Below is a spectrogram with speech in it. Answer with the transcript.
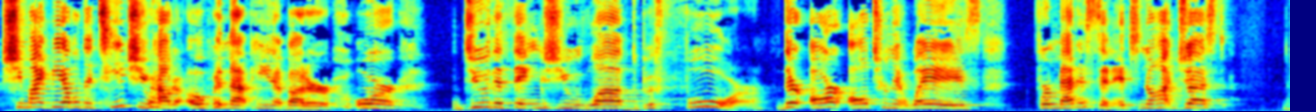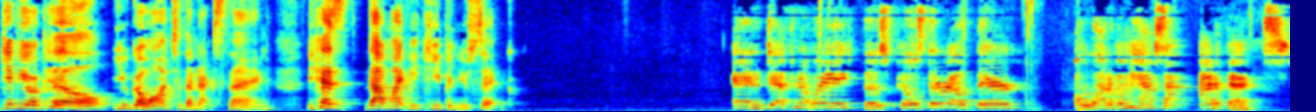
She might be able to teach you how to open that peanut butter or do the things you loved before. There are alternate ways for medicine. It's not just give you a pill, you go on to the next thing, because that might be keeping you sick. And definitely, those pills that are out there, a lot of them have side effects.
